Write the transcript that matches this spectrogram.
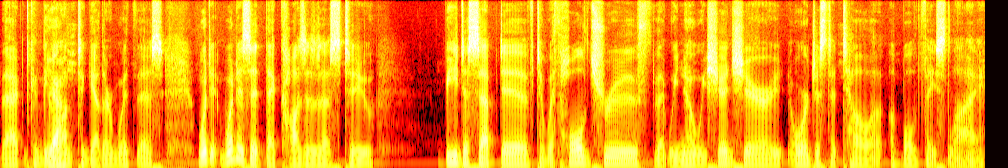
that could be yeah. lumped together with this? What what is it that causes us to be deceptive, to withhold truth that we know we should share, or just to tell a, a bold faced lie?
